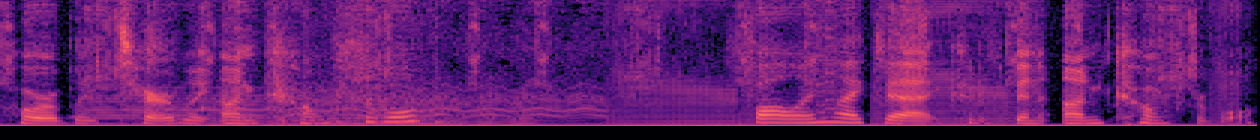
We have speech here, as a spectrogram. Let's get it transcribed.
Horribly, terribly uncomfortable. Falling like that could have been uncomfortable.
